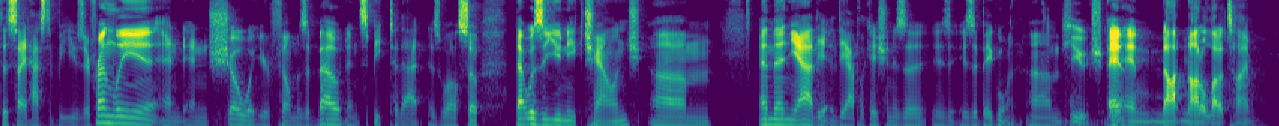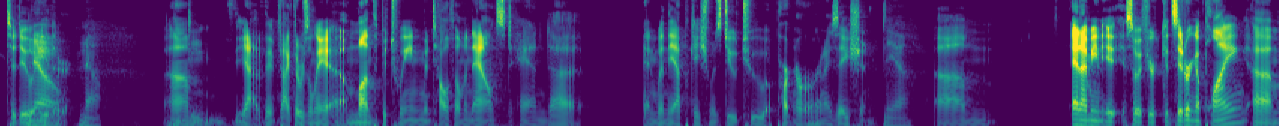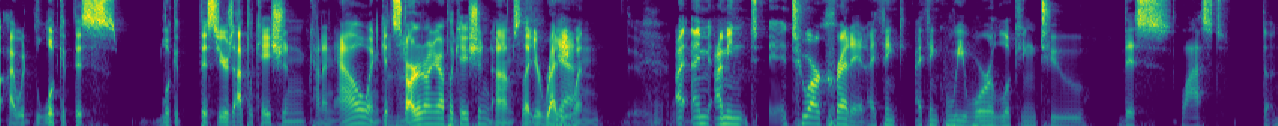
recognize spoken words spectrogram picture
The site has to be user friendly and and show what your film is about and speak to that as well. So that was a unique challenge. Um, and then yeah, the the application is a is, is a big one. Um, huge, yeah. and and not not a lot of time to do it either. no. Um, yeah, in fact, there was only a month between when Telefilm announced and uh, and when the application was due to a partner organization. Yeah. Um, and I mean, it, so if you're considering applying, um, I would look at this look at this year's application kind of now and get started on your application um, so that you're ready Mm-hmm. Yeah. when. I, I mean, t- to our credit, I think I think we were looking to this last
